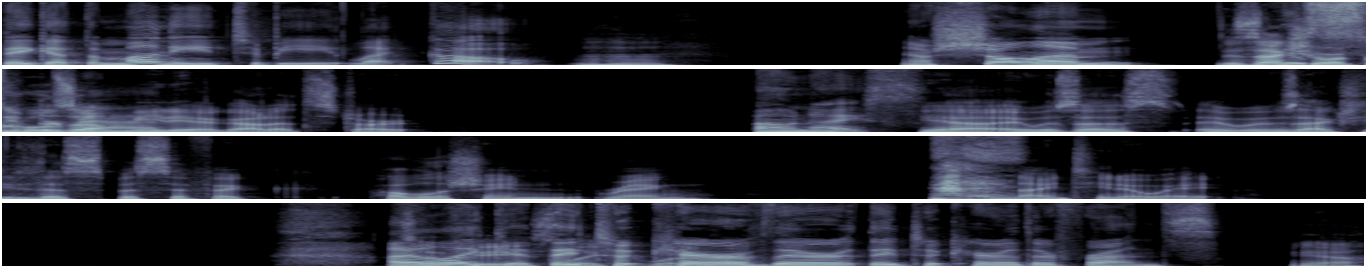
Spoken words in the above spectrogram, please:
they get the money to be let go. hmm Now, Sholem, This is actually where Cool Zone. Media got its start. Oh, nice. Yeah, it was a it was actually this specific publishing ring in 1908. I like it. They like, took care of their they took care of their friends. Yeah.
